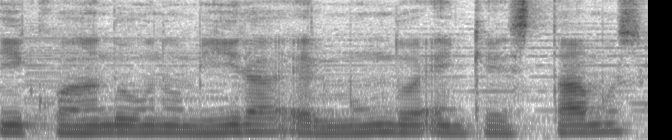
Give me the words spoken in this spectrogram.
Y cuando uno mira el mundo en que estamos,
